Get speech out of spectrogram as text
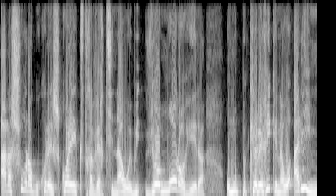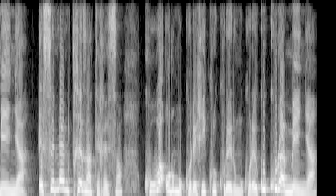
arashobora gukoresha ko ari extraverti nawe byomworohera umukorerike nawe arimenya. Ese meme très intéressant kuba uri umukorerike uri kurera umukorerike kuko uramenya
